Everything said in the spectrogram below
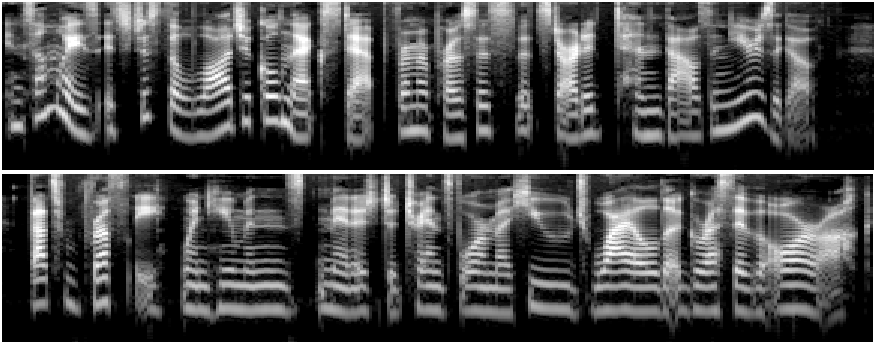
in some ways, it's just the logical next step from a process that started 10,000 years ago. That's roughly when humans managed to transform a huge, wild, aggressive auroch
